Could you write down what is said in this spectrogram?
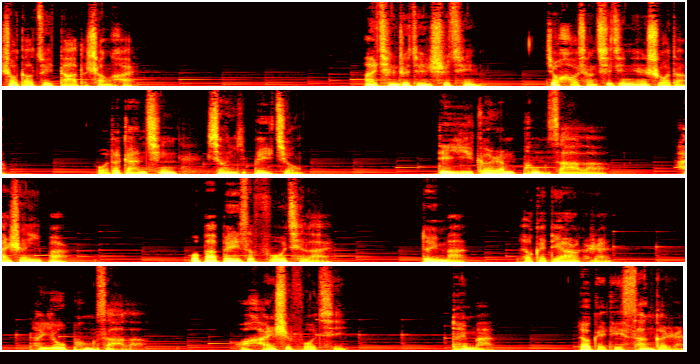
受到最大的伤害。爱情这件事情，就好像七几年说的：“我的感情像一杯酒。”第一个人碰洒了，还剩一半我把杯子扶起来，兑满，留给第二个人。他又碰洒了，我还是扶起，兑满，留给第三个人。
